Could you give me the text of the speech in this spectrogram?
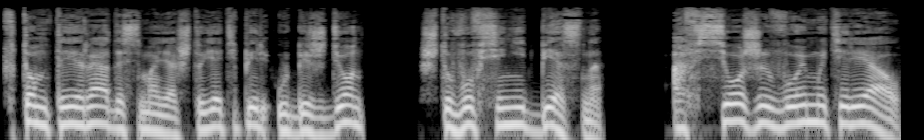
В том-то и радость моя, что я теперь убежден, что вовсе не бесно, а все живой материал.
